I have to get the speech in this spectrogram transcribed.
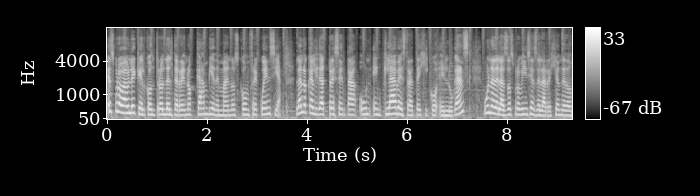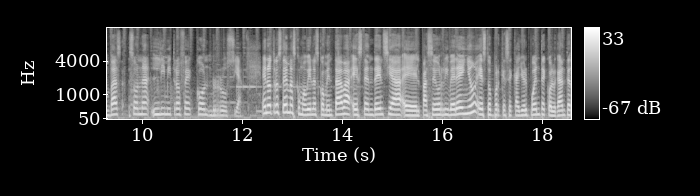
es probable que el control del terreno cambie de manos con frecuencia. La localidad presenta un enclave estratégico en Lugansk, una de las dos provincias de la región de Donbass, zona limítrofe con Rusia. En otros temas, como bien les comentaba, es tendencia eh, el paseo ribereño, esto porque se cayó el puente colgante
